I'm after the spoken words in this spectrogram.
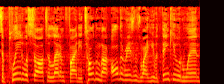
to plead with Saul to let him fight. He told him about all the reasons why he would think he would win.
